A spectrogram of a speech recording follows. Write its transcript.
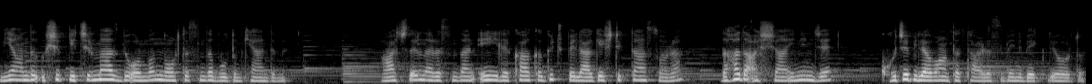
Bir anda ışık geçirmez bir ormanın ortasında buldum kendimi. Ağaçların arasından eğile kalka güç bela geçtikten sonra daha da aşağı inince koca bir lavanta tarlası beni bekliyordu.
